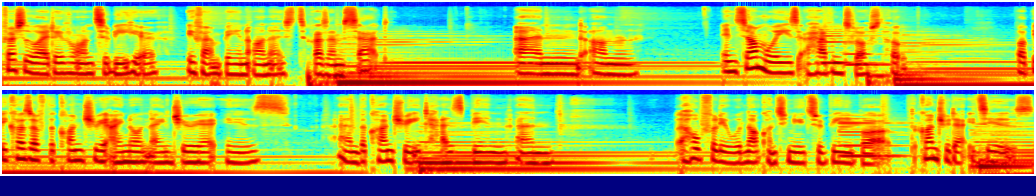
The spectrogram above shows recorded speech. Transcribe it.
first of all, I don't even want to be here if I'm being honest because I'm sad. And um, in some ways, I haven't lost hope. But because of the country I know Nigeria is, and the country it has been, and hopefully it would not continue to be, but the country that it is,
